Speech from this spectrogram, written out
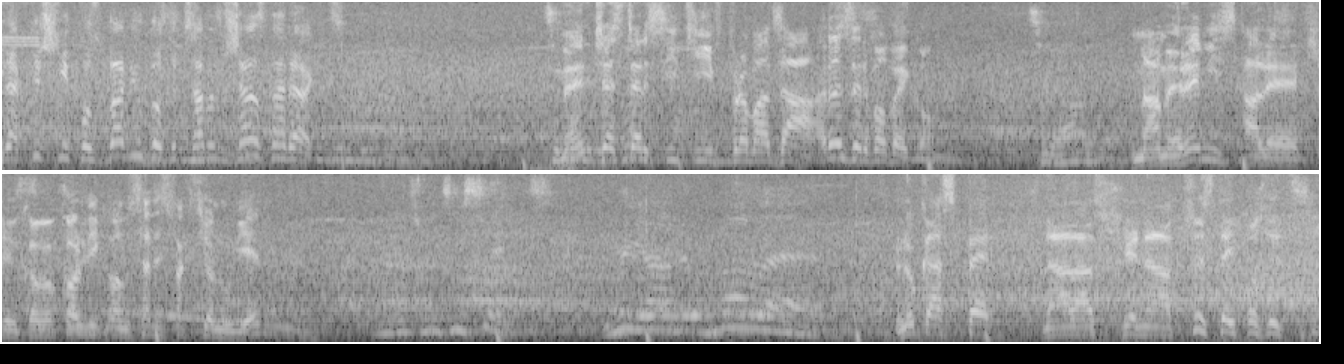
Praktycznie pozbawił go tym samym szans na reakcję. Manchester City wprowadza rezerwowego. Mamy remis, ale czy kogokolwiek on satysfakcjonuje? Number 26, Riyad Mahrez. Lucas Per znalazł się na czystej pozycji.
